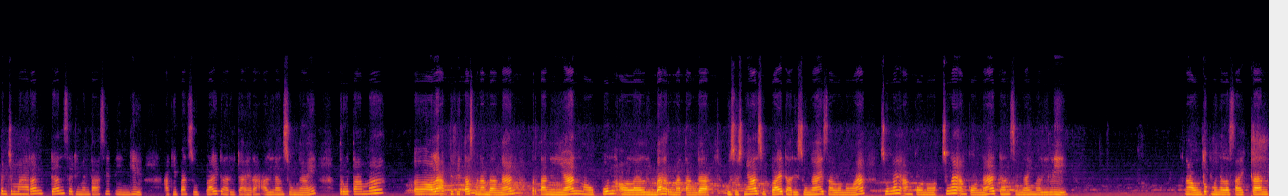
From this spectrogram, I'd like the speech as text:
pencemaran dan sedimentasi tinggi akibat suplai dari daerah aliran sungai, terutama oleh aktivitas penambangan, pertanian, maupun oleh limbah rumah tangga, khususnya suplai dari Sungai Salonoa, Sungai Angkono, Sungai Angkona, dan Sungai Malili. Nah, untuk menyelesaikan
